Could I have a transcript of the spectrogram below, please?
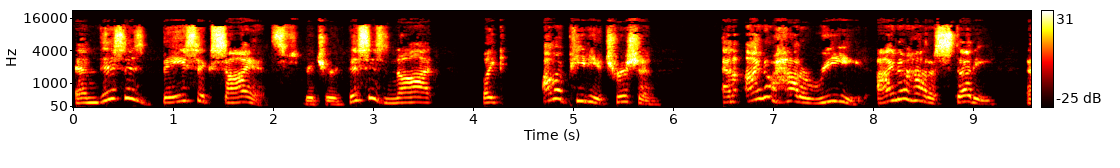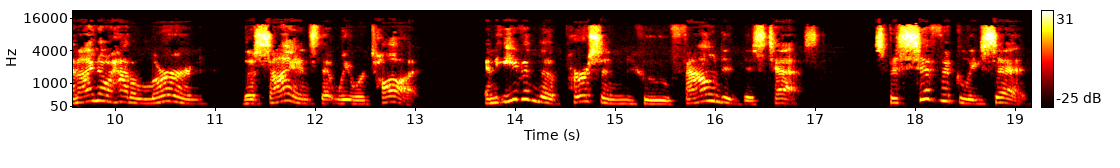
And this is basic science, Richard. This is not like I'm a pediatrician and I know how to read, I know how to study, and I know how to learn the science that we were taught. And even the person who founded this test specifically said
